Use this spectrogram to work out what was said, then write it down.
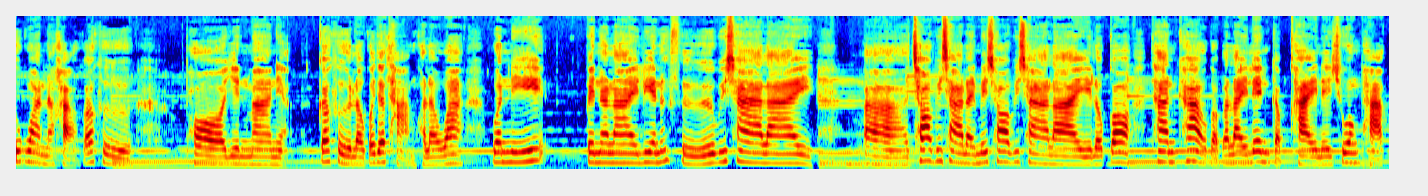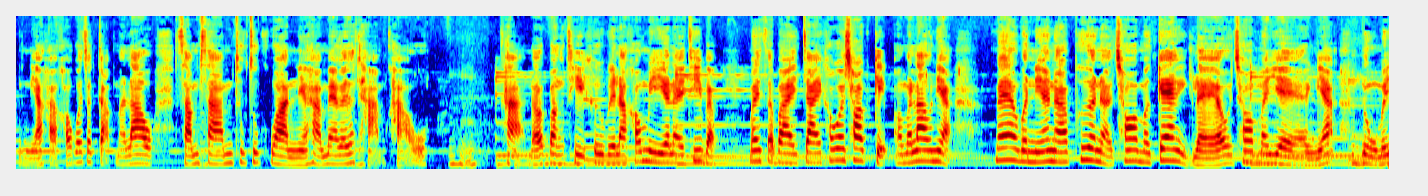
ทุกๆวันนะคะก็คือพอเย็นมาเนี่ยก็คือเราก็จะถามเขาแล้วว่า วันนี้เป็นอะไรเรียนหนังสือวิชาอะไร อาชอบวิชาอะไรไม่ชอบวิชาอะไร แล้วก็ทานข้าวกับอะไรเล่นกับใครในช่วงพักอย่างเงี้ยค่ะเขาก็จะกลับมาเล่าซ้ำๆทุก ๆ วันเนี่ยค่ะแม่ก็จะถามเขาอือหือค่ะ แล้วบางทีคือเวลาเขามีอะไรที่แบบไม่สบายใจเขาก็ชอบเก็บเอามาเล่าเนี่ยแม่วันเนี้ยนะเพื่อนอะชอบมาแกล้งอีกแล้ว ชอบมาแหย่อย่างเงี้ยหนูไม่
